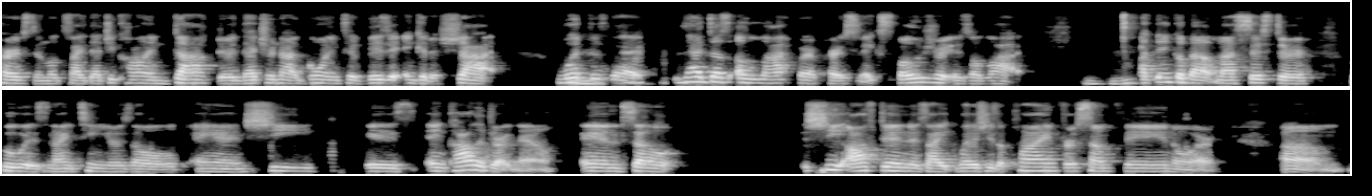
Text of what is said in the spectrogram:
person looks like that you're calling doctor that you're not going to visit and get a shot what mm-hmm. does that that does a lot for a person exposure is a lot mm-hmm. i think about my sister who is 19 years old and she is in college right now and so she often is like whether she's applying for something or um,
